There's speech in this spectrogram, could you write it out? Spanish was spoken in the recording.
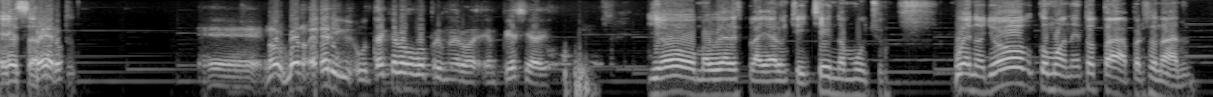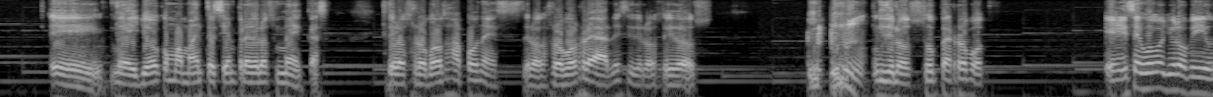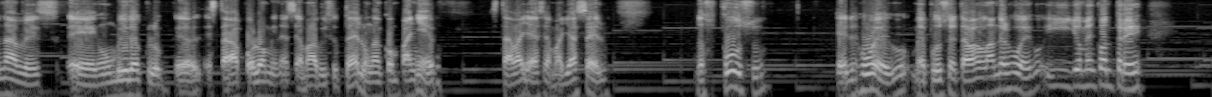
Exacto. Eh, no, bueno Eric usted que lo jugó primero empiece ahí. Yo me voy a desplayar un chinchín no mucho. Bueno yo como anécdota personal eh, yo como amante siempre de los mechas de los robots japoneses, de los robots reales y de los, y y de los super robots. Ese juego yo lo vi una vez en un videoclub que estaba Polomina, se llama Bisutel, un compañero, estaba allá, se llama Yacel, nos puso el juego, me puso, estaba jugando el juego y yo me encontré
